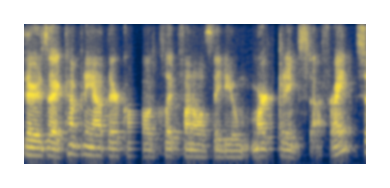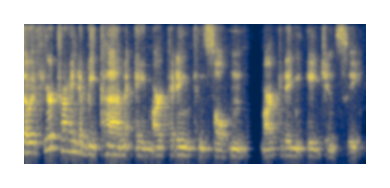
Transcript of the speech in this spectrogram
there's a company out there called ClickFunnels. They do marketing stuff, right? So if you're trying to become a marketing consultant, marketing agency,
